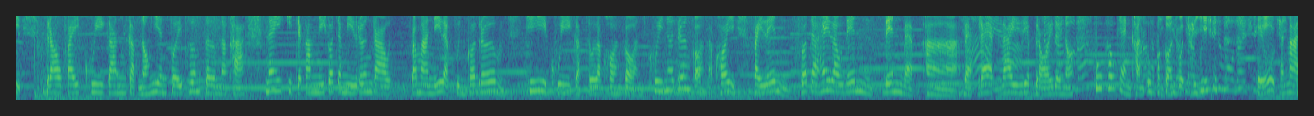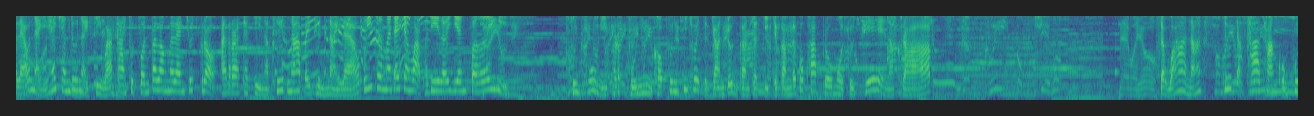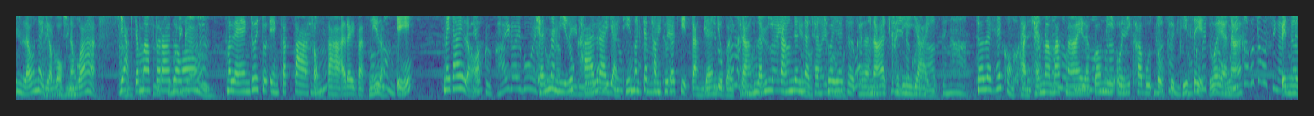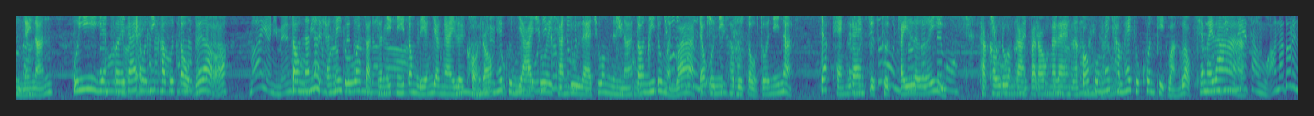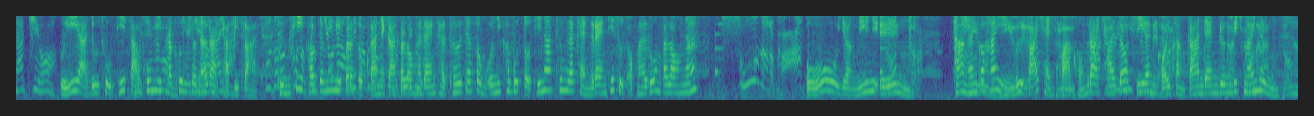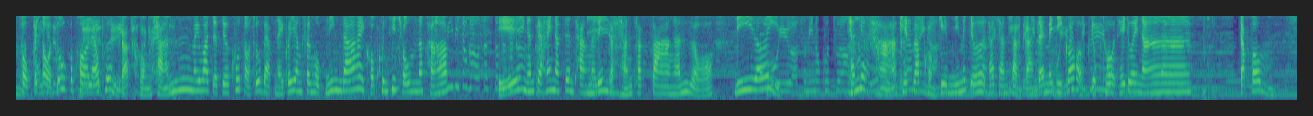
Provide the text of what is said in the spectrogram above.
เราไปคุยกันกับน้องเย็นเฟยเพิ่มเติมนะคะ ในกิจกรรมนี้ก็จะมีเรื่องราวประมาณนี้แหละคุณก็เริ่มที่คุยกับตัวละครก่อน คุยเนื้อเรื่องก่อนแล้วค่อยไปเล่น ก็จะให้เราเล่นเล่นแบบอ่าแบบแรกได้เรียบร้อยเลยเนาะผู้เข้าแข่งขันอุปกรณ์บทขยี้เอ๊ฉันมาแล้วไหนให้ฉันดูหน่อยสิว่าการฝึกฝนประลองแมลงชุดเกราะอาราทากินะคืบหน้าไปถึงไหนแล้วอุ้ยเธอมาได้จังหวะพอดีเลยเย็นเฟย คุณผู้มีพระคุณ ขอบคุณที่ช่วยจัดการเรื่องการจัดกิจกรรม แล้วก็ภาพโปรโมทสุดเท่นะครับ แต่ว่านะ ดูจากท่าทางของคุณแล้วนะอย่าบอกนะว่า อยากจะมาประลองแมลงด้วยตัวเองสักตาสองตาอะไรแบบนี้เหรอเอ๊ะ ไม่ได้เหรอ ฉันน่ะมีลูกค้ารายใหญ่ที่มักจะทำธุรกิจต่างแดนอยู่บ่อยครั้ง และมีครั้งหนึ่งนะฉันช่วยให้เธอคณะคดีใหญ่ เธอเลยให้ของขวัญฉันมามากมาย แล้วก็มีโอนิคาบุโตะสุดพิเศษด้วยอะนะ เป็นหนึ่งในนั้น อุ้ยเย็นเฟยได้โอนิคาบุโตะด้วยเหรอตอนนั้นน่ะฉันไม่รู้ว่าสัตว์ชนิดนี้ต้องเลี้ยงยังไงเลยขอร้องให้คุณยายช่วยฉันดูแลช่วงหนึ่งนะ ตอนนี้ดูเหมือนว่าเจ้าโอนิคาบุโตะตัวนี้น่ะ จะแข็งแรงสุดๆไปเลย ถ้าเข้าร่วมการประลองแมลงแล้วก็คงไม่ทำให้ทุกคนผิดหวังหรอกใช่ไหมล่ะอุ๊ยอย่าดูถูกพี่สาวผู้มีพระคุณเชียวนะราชาปีศาจถึงพี่เขาจะไม่มีประสบการณ์ในการประลองแมลงแต่เธอจะส่งโอนิคาบุโตะที่น่าทึ่งและแข็งแรงที่สุดออกมาร่วมประลองนะโอ้อย่างนี้นี่เอง ถ้างั้นก็ให้มือซ้ายแขนขวาของราชายอดเซียนคอยสั่งการแดงเรืองฤทธิ์ไม้หนึ่งออกไปต่อสู้ก็พอแล้วเพื่อนรักของฉัน ไม่ว่าจะเจอคู่ต่อสู้แบบไหนก็ยังสงบนิ่งได้ขอบคุณที่ชมนะครับ เอ๊ะงั้นจะให้นักเดินทางมาเล่นกับฉันสักตางั้นเหรอ ดีเลย ฉันยังหาเคล็ดลับของเกมนี้ไม่เจอ ถ้าฉันสั่งการได้ไม่ดีก็ยกโทษให้ด้วยนะกับป้ม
